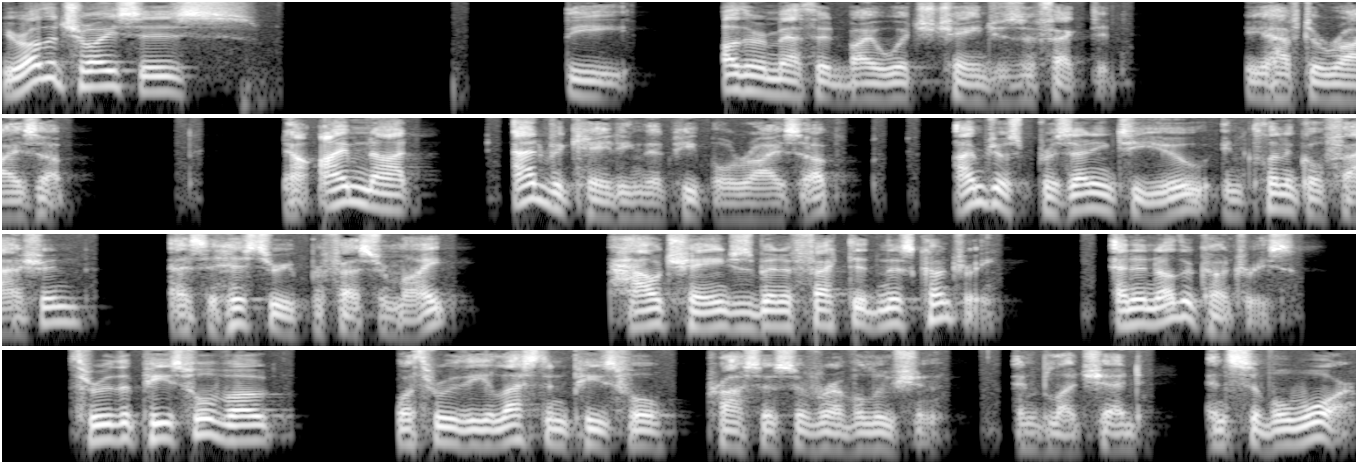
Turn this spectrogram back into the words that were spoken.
Your other choice is the other method by which change is affected. You have to rise up. Now, I'm not advocating that people rise up. I'm just presenting to you in clinical fashion, as a history professor might, how change has been affected in this country and in other countries through the peaceful vote or through the less than peaceful process of revolution and bloodshed and civil war.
